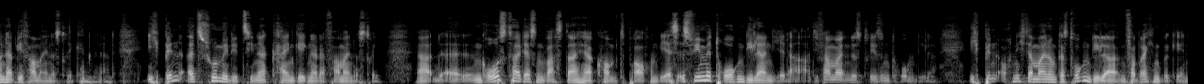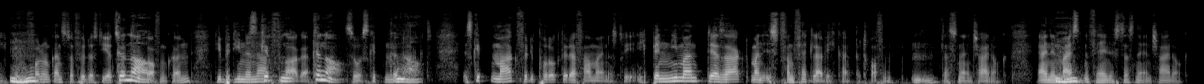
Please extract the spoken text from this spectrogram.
und habe die Pharmaindustrie kennengelernt. Ich bin als Schulmediziner kein Gegner der Pharmaindustrie. Ja, äh, ein Großteil dessen, was daher kommt, brauchen wir. Es ist wie mit Drogendealern jeder Art. Die Pharmaindustrie sind Drogendealer. Ich bin auch nicht der Meinung, dass Drogendealer ein Verbrechen begehen. Ich bin mhm. voll und ganz dafür, dass die jetzt genau. verkaufen können. Die bedienen es Nachfrage. Ein, genau. So, es gibt einen genau. Markt. Es gibt einen Markt für die Produkte der Pharmaindustrie. Ich bin niemand, der sagt, man ist von Fettleibigkeit betroffen. Mhm, das ist eine Entscheidung. Ja, in den mhm. meisten Fällen ist das eine Entscheidung.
